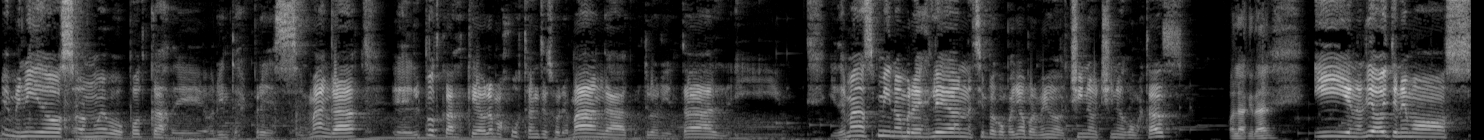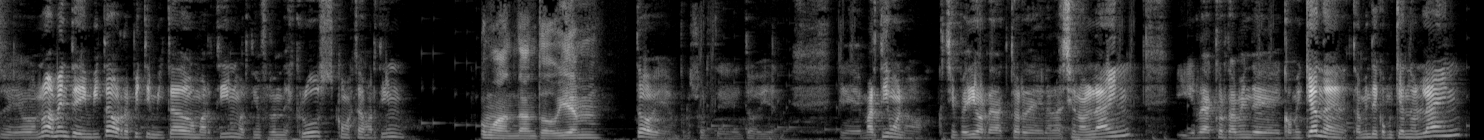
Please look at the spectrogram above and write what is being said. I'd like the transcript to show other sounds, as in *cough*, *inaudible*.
Bienvenidos a un nuevo podcast de Oriente Express Manga, el podcast que hablamos justamente sobre manga, cultura oriental y, y demás. Mi nombre es Lean, siempre acompañado por mi amigo Chino. Chino, ¿cómo estás? Hola, ¿qué tal? Y en el día de hoy tenemos eh, nuevamente invitado, repite invitado, Martín, Martín Fernández Cruz. ¿Cómo estás, Martín? ¿Cómo andan? ¿Todo bien? Todo bien, por suerte, todo bien. Eh, Martín, bueno, siempre digo, redactor de La Nación Online y redactor también de Comiqueando, también de Comiqueando Online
